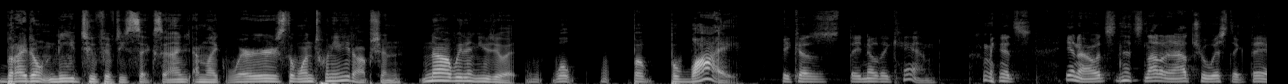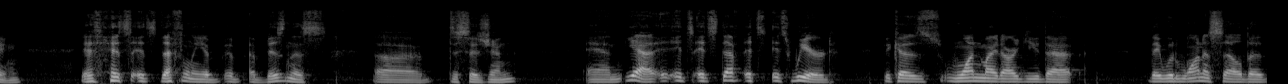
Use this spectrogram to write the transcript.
but I don't need 256. And I, am like, where's the 128 option? No, we didn't. You do it. Well, but but why? Because they know they can. I mean, it's you know, it's it's not an altruistic thing. it's it's definitely a a, a business uh, decision, and yeah, it's it's def it's it's weird because one might argue that they would want to sell the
